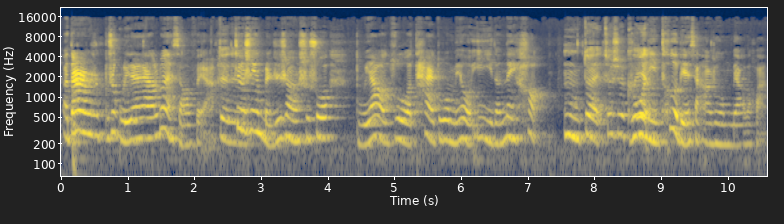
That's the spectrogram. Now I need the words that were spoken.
啊，当然是不是鼓励大家乱消费啊？对对对这个事情本质上是说不要做太多没有意义的内耗。嗯，对，就是。如果你特别想要这个目标的话，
